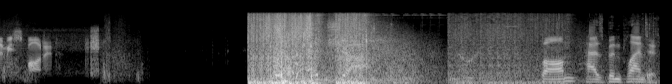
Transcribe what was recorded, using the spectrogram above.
Enemy spotted. Headshot! Bomb has been planted.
